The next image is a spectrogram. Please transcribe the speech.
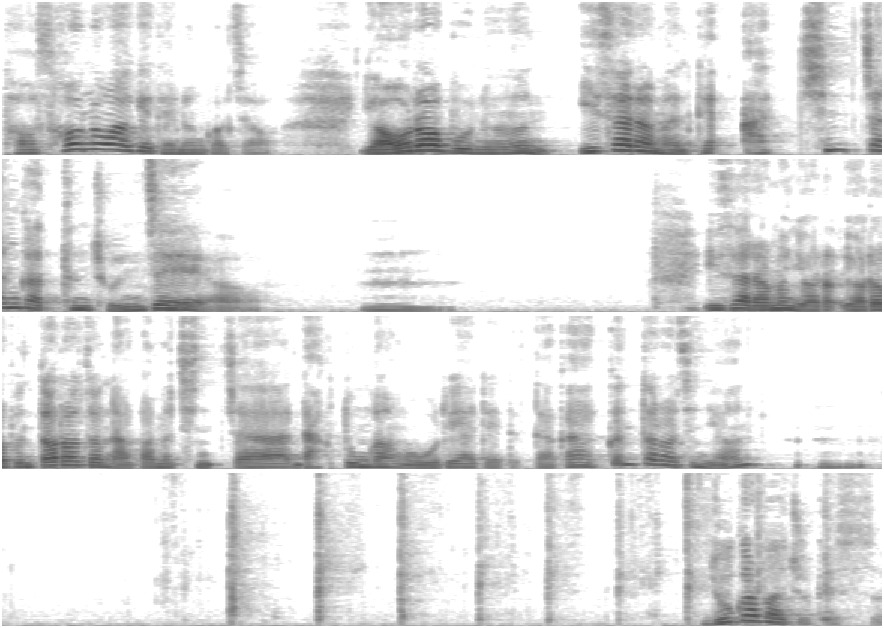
더 선호하게 되는 거죠. 여러분은 이 사람한테 아침장 같은 존재예요. 음. 이 사람은 여러, 여러분 떨어져 나가면 진짜 낙동강 오리알에다가 끈 떨어진 연. 음. 누가 봐주겠어.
